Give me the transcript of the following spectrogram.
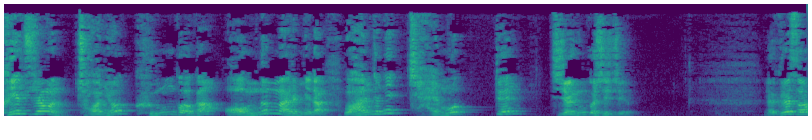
그의 주장은 전혀 근거가 없는 말입니다. 완전히 잘못된 지적인 것이지요. 그래서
